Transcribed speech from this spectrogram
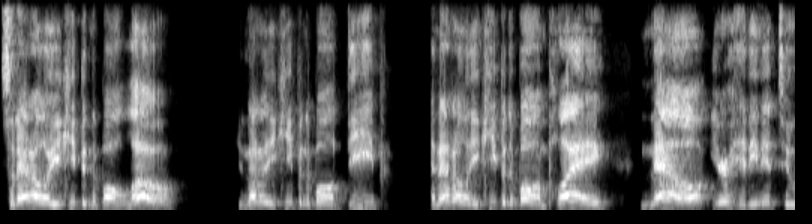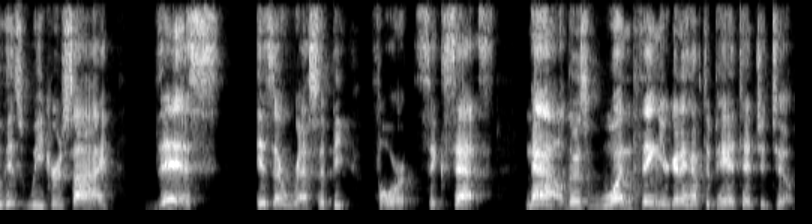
So not only are you keeping the ball low, you're not only keeping the ball deep, and not only are you keeping the ball in play, now you're hitting it to his weaker side. This is a recipe for success. Now, there's one thing you're going to have to pay attention to.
